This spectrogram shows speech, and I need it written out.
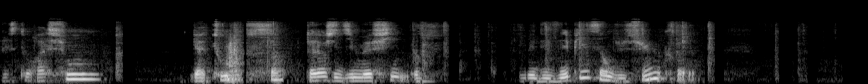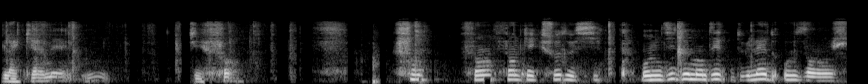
restauration, gâteau, tout ça. Tout à l'heure, j'ai dit muffin. Mais des épices, hein, du sucre, de la cannelle. Mmh. J'ai faim. Faim fin, fin de quelque chose aussi. On me dit demander de l'aide aux anges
